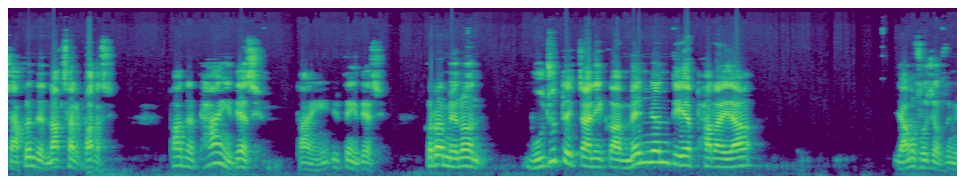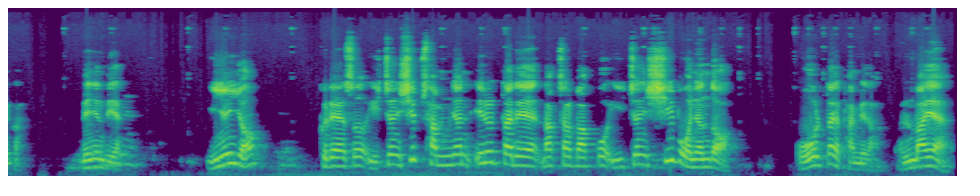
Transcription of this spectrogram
자, 근데 낙찰을 받았어요. 받아 다행히 됐어요. 다행히 1등이 됐어요. 그러면은 무주택자니까 몇 년 뒤에 팔아야 양소시 없습니까? 몇 년 뒤에? 2년이죠? 그래서 2013년 1월 달에 낙찰받고 2015년도 5월 달에 팝니다. 얼마에?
